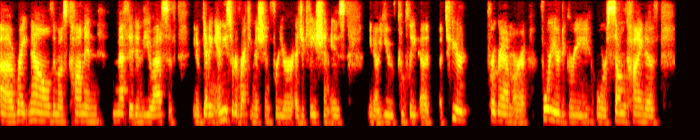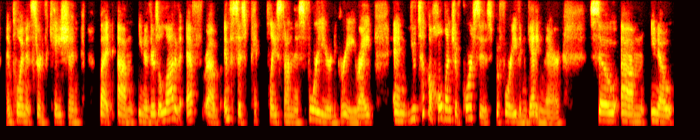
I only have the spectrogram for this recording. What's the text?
uh, right now the most common method in the us of you know getting any sort of recognition for your education is you know you complete a, a two-year program or a four-year degree or some kind of employment certification but um, you know there's a lot of F, uh, emphasis p- placed on this four year degree right? And you took a whole bunch of courses before even getting there. So um, you know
